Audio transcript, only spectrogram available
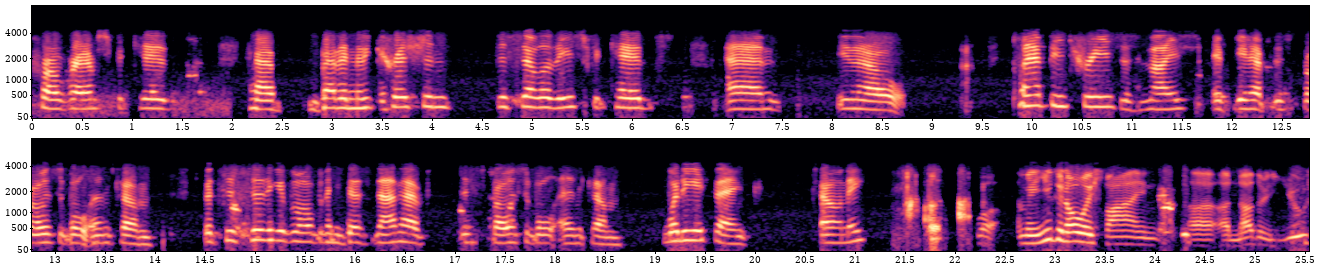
programs for kids, have better nutrition facilities for kids, and you know, planting trees is nice if you have disposable income. But the city of Albany does not have disposable income. What do you think, Tony? Well, I mean, you can always find uh, another use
